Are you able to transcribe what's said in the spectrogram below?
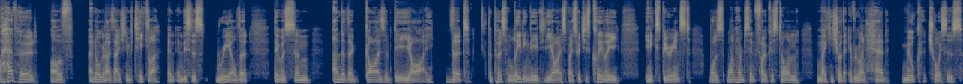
I have heard of an organization in particular, and, and this is real, that there was some under the guise of DEI that the person leading the DEI space, which is clearly inexperienced, was 100% focused on making sure that everyone had milk choices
